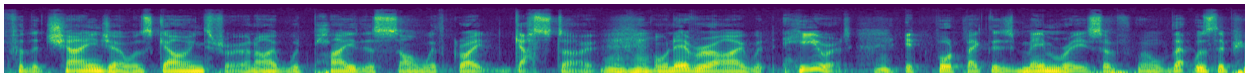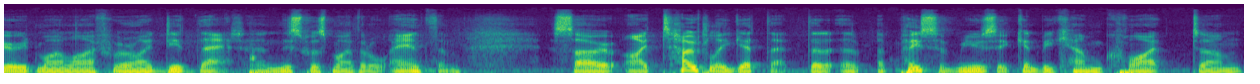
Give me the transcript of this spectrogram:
for the change I was going through, and I would play this song with great gusto. Mm-hmm. And whenever I would hear it, mm. it brought back these memories of well, that was the period of my life where I did that, and this was my little anthem. So I totally get that that a, a piece of music can become quite um,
